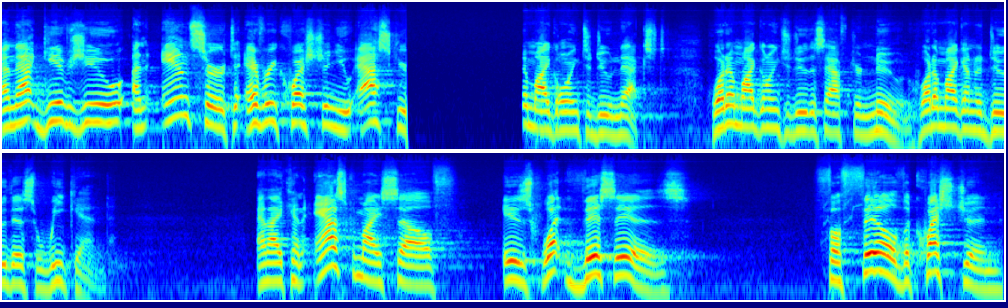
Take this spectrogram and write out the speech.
and that gives you an answer to every question you ask yourself What am I going to do next? What am I going to do this afternoon? What am I going to do this weekend? And I can ask myself, is what this is fulfill the question,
